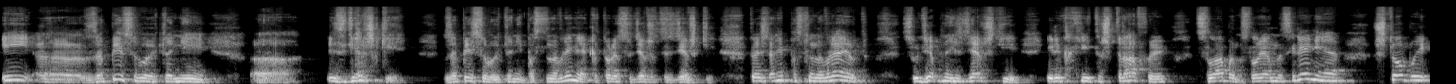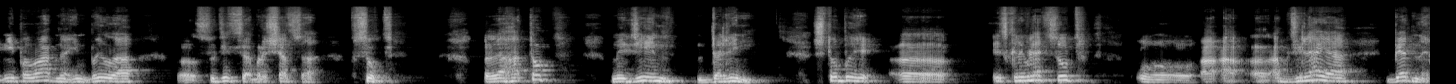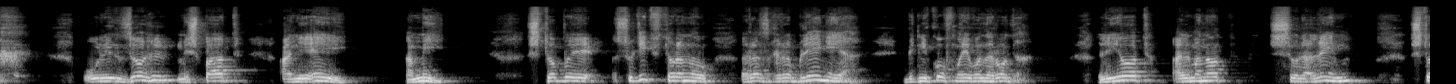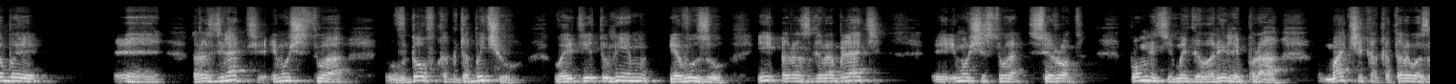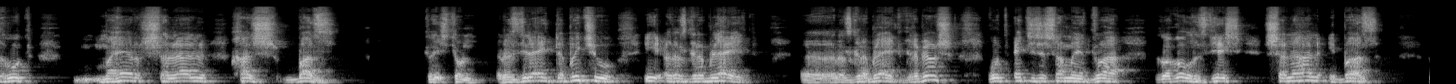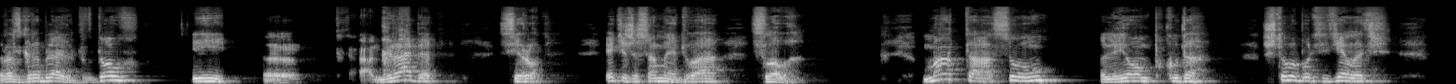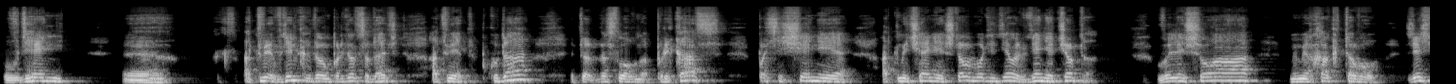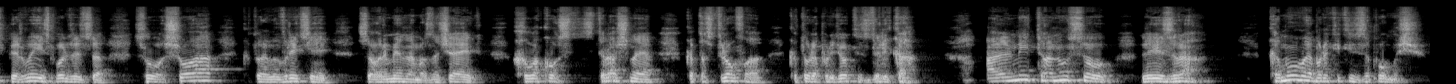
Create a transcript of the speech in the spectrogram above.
И э, записывают они э, издержки записывают они постановления, которые содержат издержки. То есть они постановляют судебные издержки или какие-то штрафы слабым слоям населения, чтобы неповадно им было э, судиться, обращаться в суд. Лагатот медин далим, чтобы э, искривлять суд, э, обделяя бедных. Улизоль мишпат аниэй ами, чтобы судить в сторону разграбления бедняков моего народа. Льет альманот шулалим, чтобы э, разделять имущество вдов как добычу, войти тумим явузу и разграблять э, имущество сирот. Помните, мы говорили про мальчика, которого зовут Маэр Шалаль Хашбаз. То есть он разделяет добычу и разграбляет, э, разграбляет грабеж. Вот эти же самые два глагола здесь «шаляль» и «баз» разграбляют вдов и э, грабят сирот. Эти же самые два слова. «Матасу льем куда?» Что вы будете делать в день э, ответ, в день, когда вам придется дать ответ. Куда? Это дословно приказ, посещение, отмечание. Что вы будете делать в день отчета? Велишуа мимерхак того. Здесь впервые используется слово «шуа», которое в иврите современном означает «холокост». Страшная катастрофа, которая придет издалека. Альми танусу лезра. Кому вы обратитесь за помощью?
